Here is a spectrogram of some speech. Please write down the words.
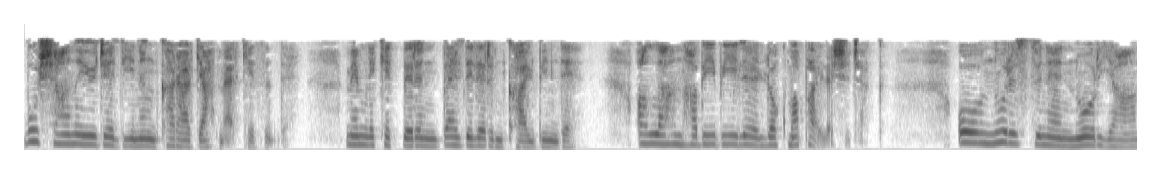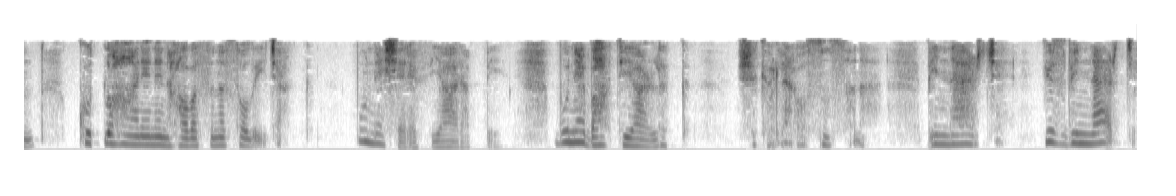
Bu şanı yüce dinin karargah merkezinde. Memleketlerin, beldelerin kalbinde. Allah'ın Habibiyle lokma paylaşacak. O nur üstüne nur yağan, kutluhanenin havasını soluyacak. Bu ne şeref ya Rabbi. Bu ne bahtiyarlık. Şükürler olsun sana. Binlerce, yüz binlerce.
